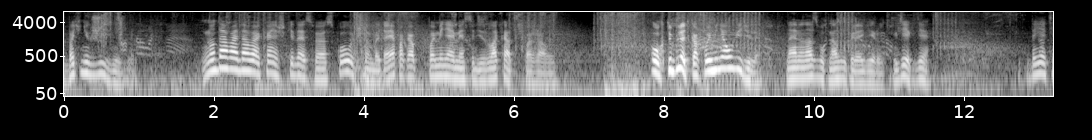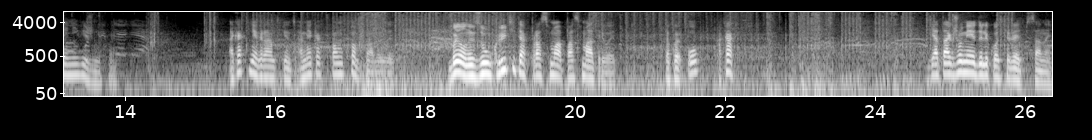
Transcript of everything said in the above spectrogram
Бать у них жизни, блядь. Ну давай, давай, конечно, кидай свою осколочную, блядь. А я пока поменяю место дислокации, пожалуй. Ух ты, блядь, как вы меня увидели? Наверное, на звук, на звук реагирует. Где, где? Да я тебя не вижу, нихуя. А как мне гранату кинуть? А мне как, по-моему, кнопку надо взять. Блин, он из-за укрытий так просма посматривает. Такой, оп, а как? Я также умею далеко стрелять, пацаны.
